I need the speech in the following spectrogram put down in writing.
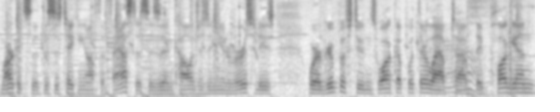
markets that this is taking off the fastest is in colleges and universities where a group of students walk up with their laptop they plug in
